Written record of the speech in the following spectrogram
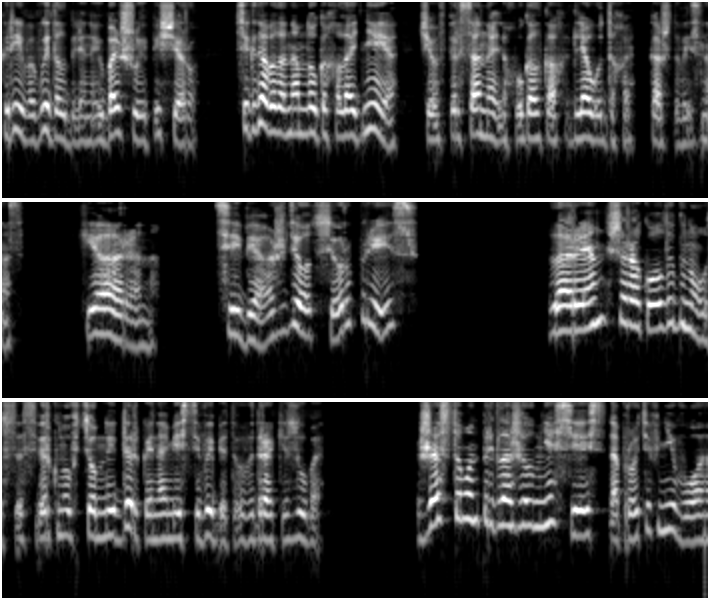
криво выдолбленную большую пещеру, всегда было намного холоднее, чем в персональных уголках для отдыха каждого из нас. «Киарон, тебя ждет сюрприз», Лорен широко улыбнулся, сверкнув темной дыркой на месте выбитого в драке зуба. Жестом он предложил мне сесть напротив него,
